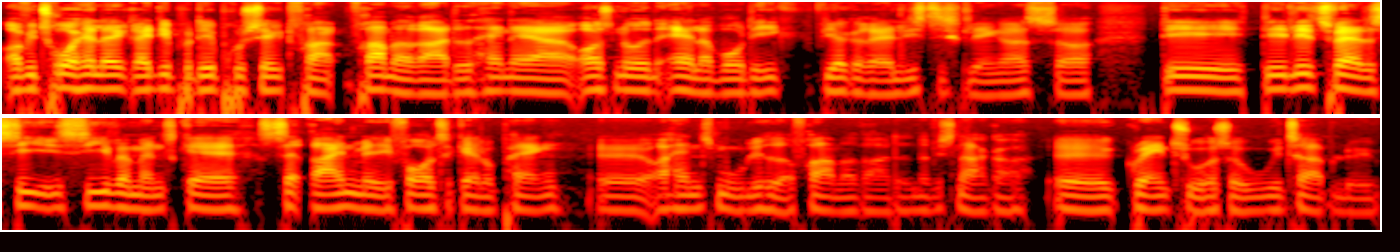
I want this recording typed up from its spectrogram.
Og vi tror heller ikke rigtigt på det projekt fremadrettet. Han er også nået en alder, hvor det ikke virker realistisk længere, så det, det er lidt svært at sige, sige, hvad man skal regne med i forhold til Galopang øh, og hans muligheder fremadrettet, når vi snakker øh, Grand Tours og uetabeløb.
